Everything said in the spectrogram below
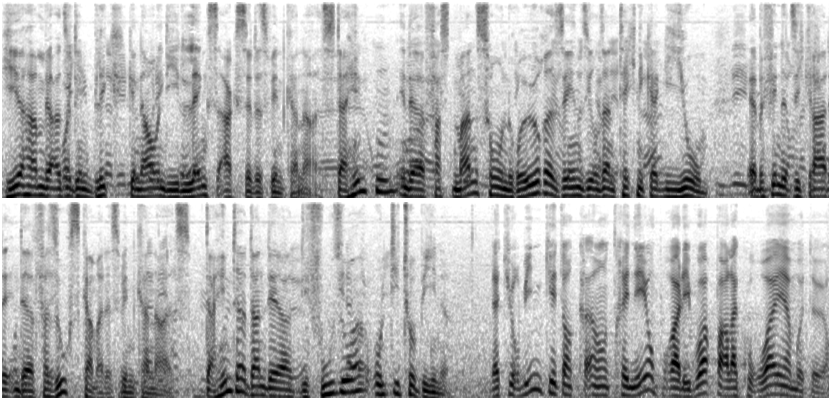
Hier haben wir also den Blick genau in die Längsachse des Windkanals. Da hinten in der fast mannshohen Röhre sehen Sie unseren Techniker Guillaume. Er befindet sich gerade in der Versuchskammer des Windkanals. Dahinter dann der Diffusor und die Turbine. La turbine qui est entraînée, on pourra aller voir par la courroie et un moteur.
